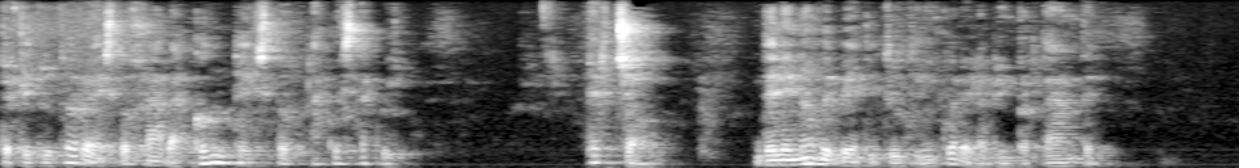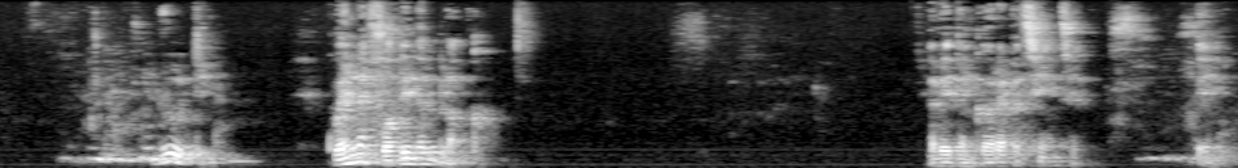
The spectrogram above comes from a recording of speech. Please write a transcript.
perché tutto il resto fa da contesto a questa qui. Perciò, delle nove beatitudini, qual è la più importante? L'ultima, quella fuori dal blocco. Avete ancora pazienza? Bene.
